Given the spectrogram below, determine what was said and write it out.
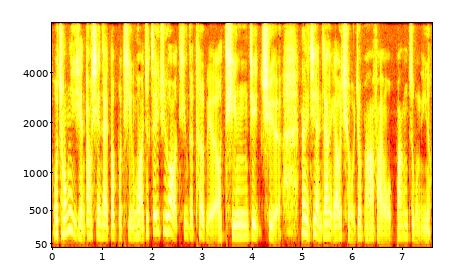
我从以前到现在都不听话，就这一句话我听得特别的，我听进去了。那你既然这样要求，我就麻烦我帮助你哦。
